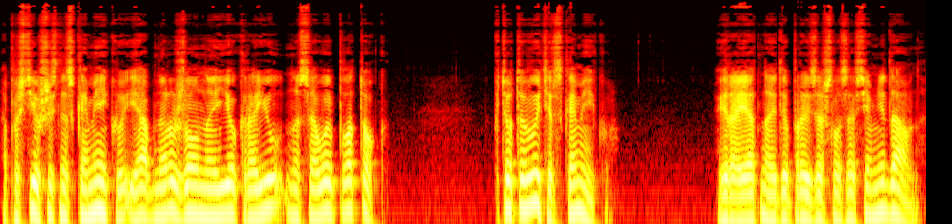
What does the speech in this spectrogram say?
Опустившись на скамейку, я обнаружил на ее краю носовой платок — кто-то вытер скамейку. Вероятно, это произошло совсем недавно.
